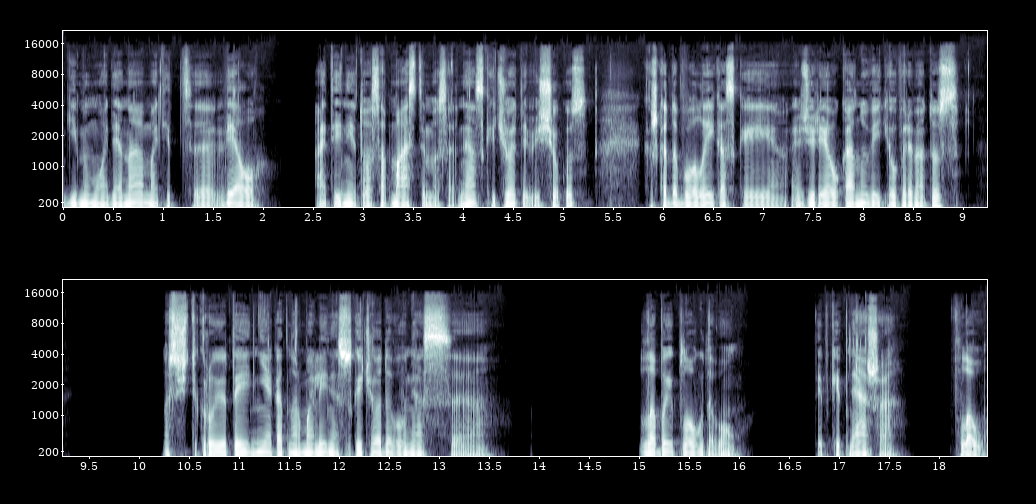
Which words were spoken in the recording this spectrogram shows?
gimimo diena, matyt, e, vėl ateini tuos apmąstymus, ar ne, skaičiuoti višiukus, Kažkada buvo laikas, kai žiūrėjau, ką nuveikiau per metus. Nors iš tikrųjų tai niekad normaliai nesuskaičiuodavau, nes e, labai plaukdavau, taip kaip neša flow.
